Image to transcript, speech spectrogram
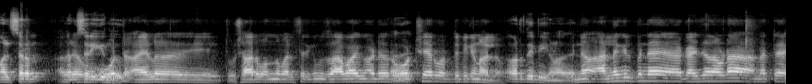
മത്സരം മത്സരിക്കുന്നു. അയാൾ തുഷാർ വന്ന് മത്സരിക്കുമ്പോൾ സ്വാഭാവികമായിട്ട് റോഡ് വോട്ട് ഷെയർ വർദ്ധിപ്പിക്കണമല്ലോ. വർദ്ധിപ്പിക്കണം അതെ പിന്നെ അല്ലെങ്കിൽ പിന്നെ കഴിഞ്ഞ തവണ മറ്റേ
